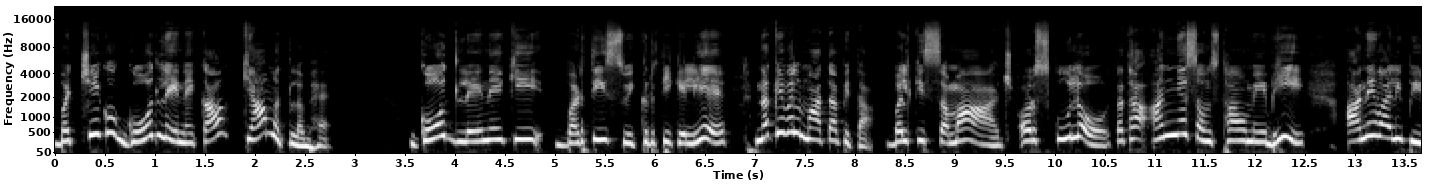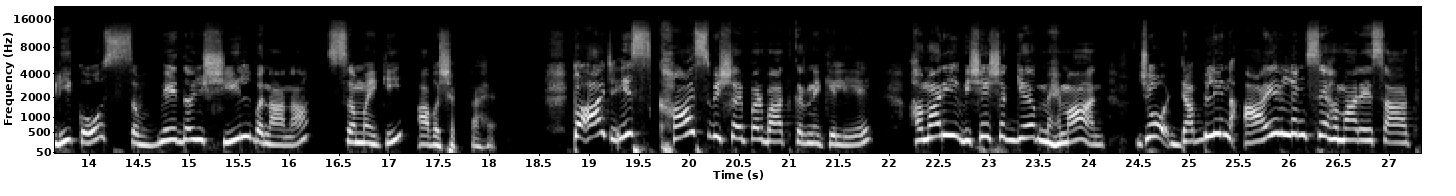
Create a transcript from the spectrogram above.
बच्चे को गोद लेने का क्या मतलब है। गोद लेने की बढ़ती स्वीकृति के लिए न केवल माता पिता बल्कि समाज और स्कूलों तथा अन्य संस्थाओं में भी आने वाली पीढ़ी को संवेदनशील बनाना समय की आवश्यकता है। तो आज इस खास विषय पर बात करने के लिए हमारी विशेषज्ञ मेहमान जो डबलिन, आयरलैंड से हमारे साथ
